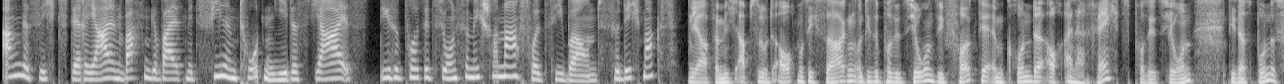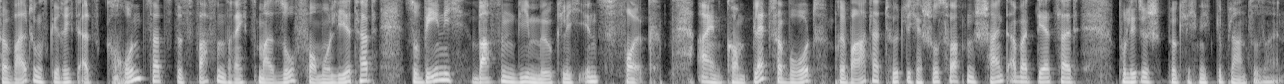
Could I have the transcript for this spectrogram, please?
Angesichts der realen Waffengewalt mit vielen Toten jedes Jahr ist diese Position für mich schon nachvollziehbar. Und für dich, Max? Ja, für mich absolut auch, muss ich sagen. Und diese Position, sie folgt ja im Grunde auch einer Rechtsposition, die das Bundesverwaltungsgericht als Grundsatz des Waffenrechts mal so formuliert hat, so wenig Waffen wie möglich ins Volk. Ein Komplettverbot privater tödlicher Schusswaffen scheint aber derzeit politisch wirklich nicht geplant zu sein.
